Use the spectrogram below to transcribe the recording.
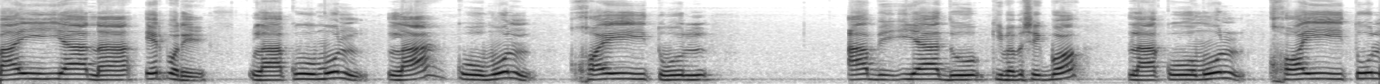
বাইয়ানা, এরপরে লা কুমুল লা কুমুল খয়তুল আবিয়াদু কীভাবে শিখব? লা কুমুল খয়তুল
